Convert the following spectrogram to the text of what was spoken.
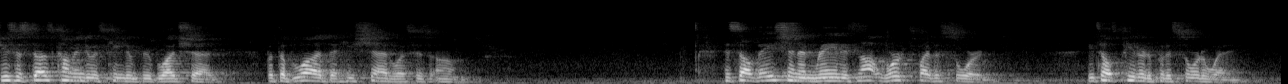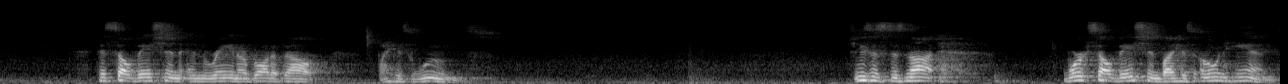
Jesus does come into his kingdom through bloodshed, but the blood that he shed was his own. His salvation and reign is not worked by the sword. He tells Peter to put his sword away. His salvation and reign are brought about by his wounds. Jesus does not work salvation by his own hands,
